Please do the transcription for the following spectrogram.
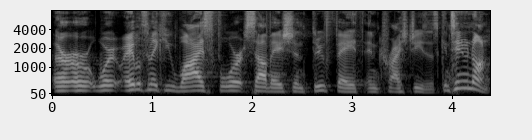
or, or were able to make you wise for salvation through faith in Christ Jesus. Continuing on.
